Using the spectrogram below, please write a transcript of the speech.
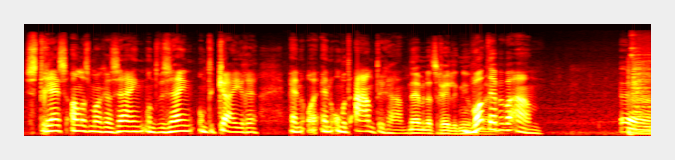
Stress, alles mag er zijn, want we zijn om te kuieren en, en om het aan te gaan. Nee, maar dat is redelijk nieuw. Wat hebben we aan? Ehm,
